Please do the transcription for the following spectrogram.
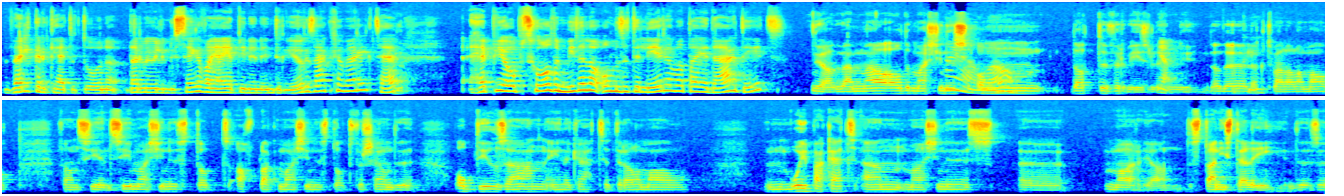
werkelijkheid te tonen? Daar wil ik dus zeggen van ja, je hebt in een interieurzaak gewerkt. Hè. Ja. Heb je op school de middelen om ze te leren wat dat je daar deed? Ja, we hebben wel al de machines Ah ja, om dat te verwezenlijken Ja. nu. Dat uh, Oké. lukt wel allemaal. Van CNC-machines tot afplakmachines tot verschillende opdeelzagen. Eigenlijk echt zit er allemaal een mooi pakket aan machines. eh, maar ja, dat staat niet stil. Dus, eh,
